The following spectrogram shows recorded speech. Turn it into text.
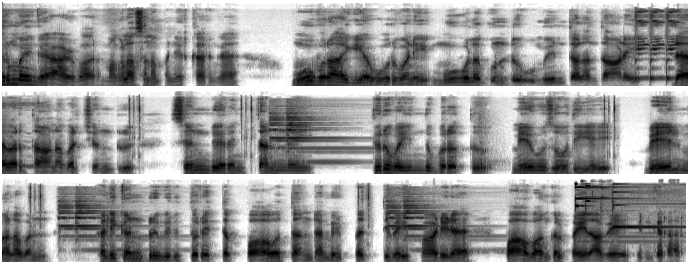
திருமயங்க ஆழ்வார் மங்களாசனம் பண்ணியிருக்காருங்க. மூவராகிய ஒருவனை மூவல குண்டு உமிழ்ந்தளந்தானை தேவர் தானவர் சென்று சென்றிறை தன்னை திருவைந்துபுரத்து மேவு ஜோதியை வேல்மலவன் கலிகன்று விரித்துரைத்த பாவ தண்டமிழ் பத்திவை பாடிட பாவங்கள் பயிலாவே என்கிறார்.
